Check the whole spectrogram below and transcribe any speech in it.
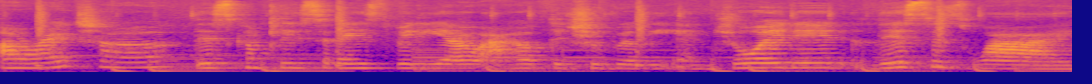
All right y'all. This completes today's video. I hope that you really enjoyed it. This is why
